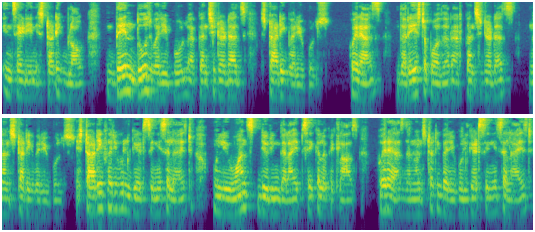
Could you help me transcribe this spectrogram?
inside any static block, then those variables are considered as static variables whereas the rest of other are considered as non-static variables. A static variable gets initialized only once during the life cycle of a class, whereas the non-static variable gets initialized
